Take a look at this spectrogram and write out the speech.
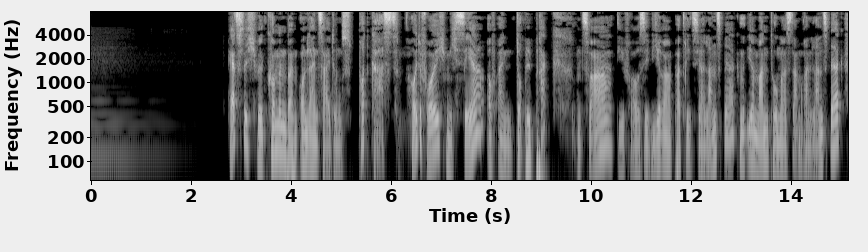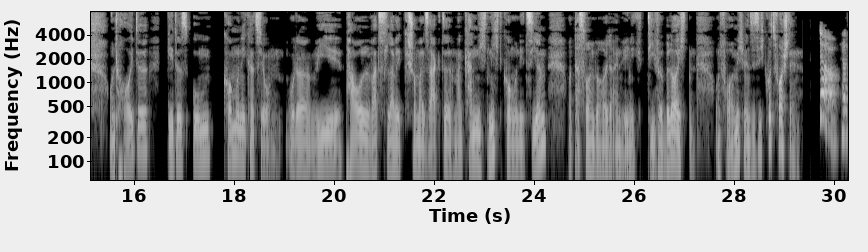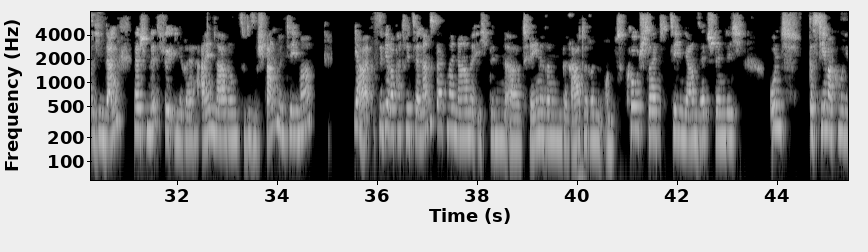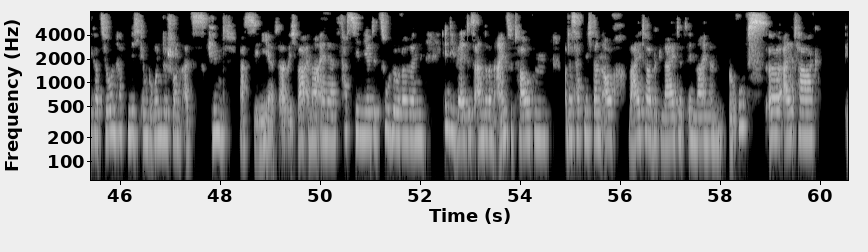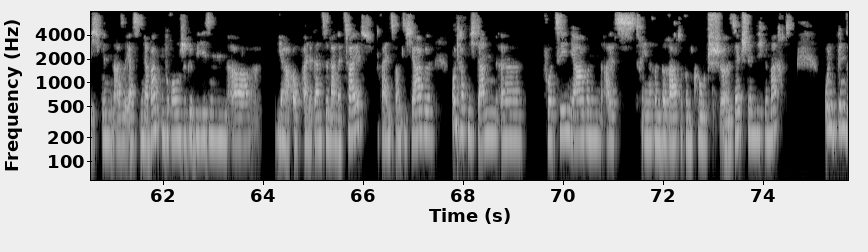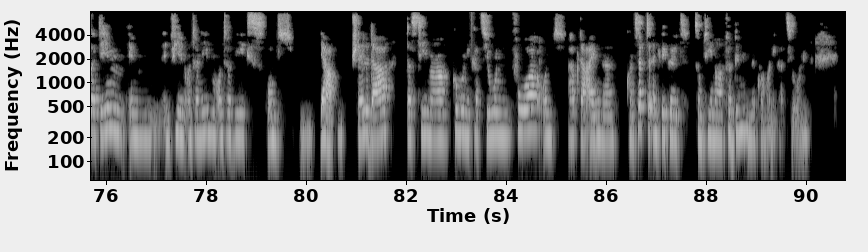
Herzlich willkommen beim Online-Zeitungs-Podcast. Heute freue ich mich sehr auf einen Doppelpack, und zwar die Frau Sevira Patricia Landsberg mit ihrem Mann Thomas Damran Landsberg. Und heute geht es um Kommunikation oder wie Paul Watzlawick schon mal sagte, man kann nicht nicht kommunizieren und das wollen wir heute ein wenig tiefer beleuchten und freue mich, wenn Sie sich kurz vorstellen. Ja, herzlichen Dank, Herr Schmidt, für Ihre Einladung zu diesem spannenden Thema. Ja, Severa Patricia Landsberg mein Name. Ich bin äh, Trainerin, Beraterin und Coach seit zehn Jahren selbstständig und das Thema Kommunikation hat mich im Grunde schon als Kind fasziniert. Also ich war immer eine faszinierte Zuhörerin, in die Welt des anderen einzutauchen. Und das hat mich dann auch weiter begleitet in meinem Berufsalltag. Ich bin also erst in der Bankenbranche gewesen, äh, ja, auch eine ganze lange Zeit, 23 Jahre, und habe mich dann äh, vor zehn Jahren als Trainerin, Beraterin, Coach äh, selbstständig gemacht und bin seitdem im, in vielen Unternehmen unterwegs und ja, stelle da das Thema Kommunikation vor und habe da eigene Konzepte entwickelt zum Thema verbindende Kommunikation.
